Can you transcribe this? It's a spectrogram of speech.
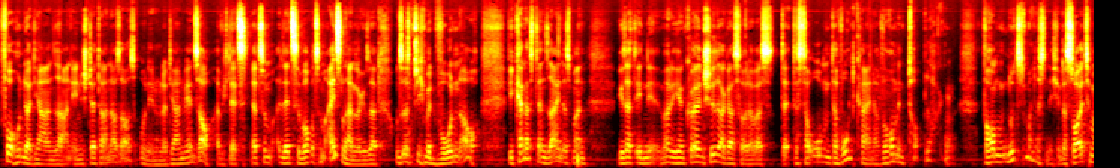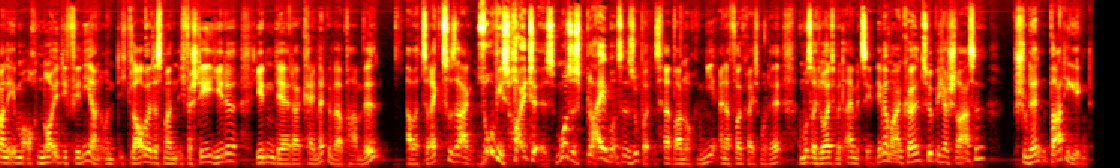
Vor 100 Jahren sahen Innenstädte anders aus und in 100 Jahren werden es auch. Habe ich letzte, ja, zum, letzte Woche zum Einzelhandel gesagt. Und so ist natürlich mit Wohnen auch. Wie kann das denn sein, dass man, wie gesagt, in, hier in Köln, Schildergasse oder was, dass da oben, da wohnt keiner. Warum in Top-Lagen? Warum nutzt man das nicht? Das sollte man eben auch neu definieren. Und ich glaube, dass man, ich verstehe jede, jeden, der da keinen Wettbewerb haben will, aber direkt zu sagen, so wie es heute ist, muss es bleiben und es ist super. Das war noch nie ein erfolgreiches Modell. Man muss euch Leute mit einbeziehen. Nehmen wir mal in Köln, Zülpicher Straße, Studentenpartygegend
